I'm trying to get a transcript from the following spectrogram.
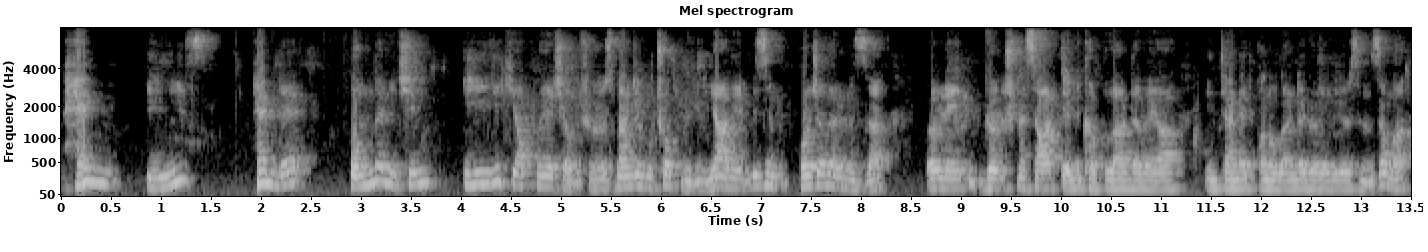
hem iyiyiz hem de onlar için iyilik yapmaya çalışıyoruz. Bence bu çok mühim. Yani bizim hocalarımızla örneğin görüşme saatlerini kapılarda veya internet panolarında görebilirsiniz ama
